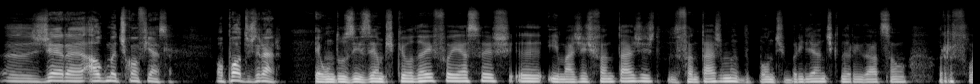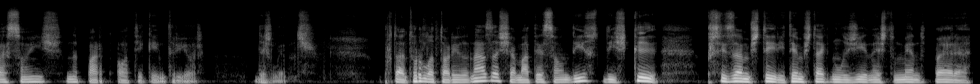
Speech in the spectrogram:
uh, gera alguma desconfiança. Ou pode gerar. É um dos exemplos que eu dei foi essas uh, imagens fantasmas, de fantasma de pontos brilhantes que na realidade são reflexões na parte óptica interior das lentes. Portanto, o relatório da NASA chama a atenção disso, diz que precisamos ter e temos tecnologia neste momento para,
